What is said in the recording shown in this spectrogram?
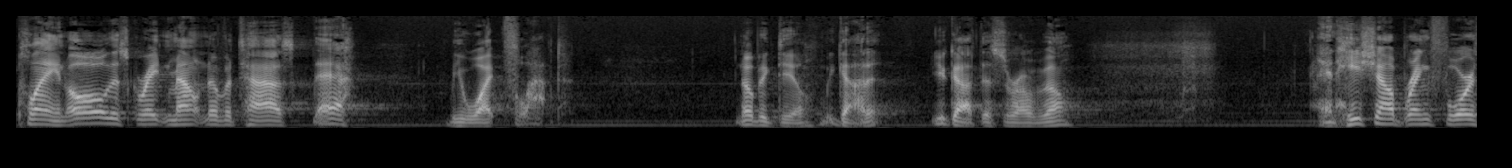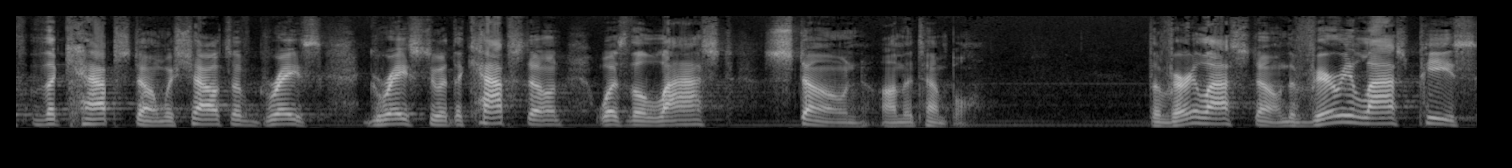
plain. Oh, this great mountain of a task, eh, be wiped flat. No big deal. We got it. You got this, Zerubbabel. And he shall bring forth the capstone with shouts of grace, grace to it. The capstone was the last stone on the temple. The very last stone, the very last piece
